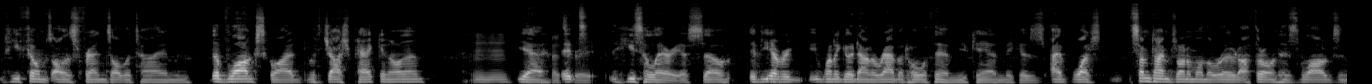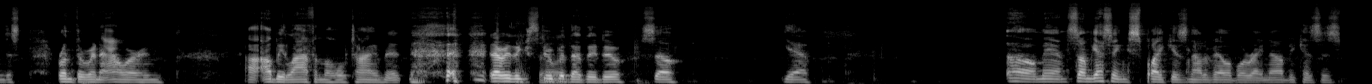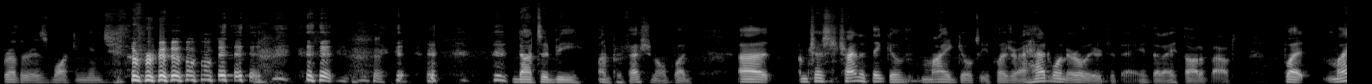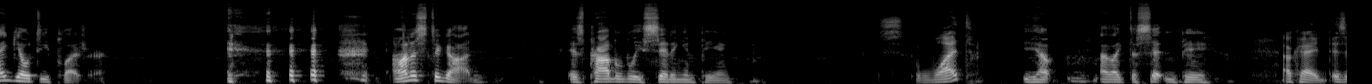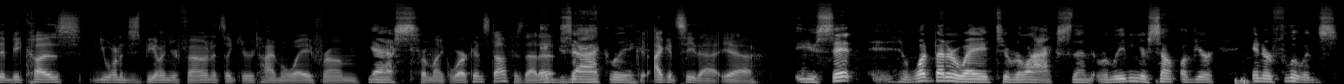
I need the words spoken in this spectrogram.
he films all his friends all the time and the vlog squad with Josh Peck and all them. hmm Yeah, That's it's he's hilarious. So if you ever want to go down a rabbit hole with him, you can because I've watched sometimes when I'm on the road, I'll throw on his vlogs and just run through an hour and I'll be laughing the whole time at, at everything That's stupid solid. that they do. So yeah. Oh man, so I'm guessing Spike is not available right now because his brother is walking into the room. not to be unprofessional, but uh, I'm just trying to think of my guilty pleasure. I had one earlier today that I thought about, but my guilty pleasure, honest to God, is probably sitting and peeing. What? Yep, I like to sit and pee. Okay, is it because you want to just be on your phone? It's like your time away from Yes, from like work and stuff. Is that it? exactly. I could see that. Yeah. You sit. What better way to relax than relieving yourself of your inner fluids,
